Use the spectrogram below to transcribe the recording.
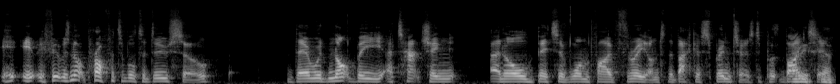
if it was not profitable to do so, there would not be attaching an old bit of 153 onto the back of sprinters to put bikes in.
